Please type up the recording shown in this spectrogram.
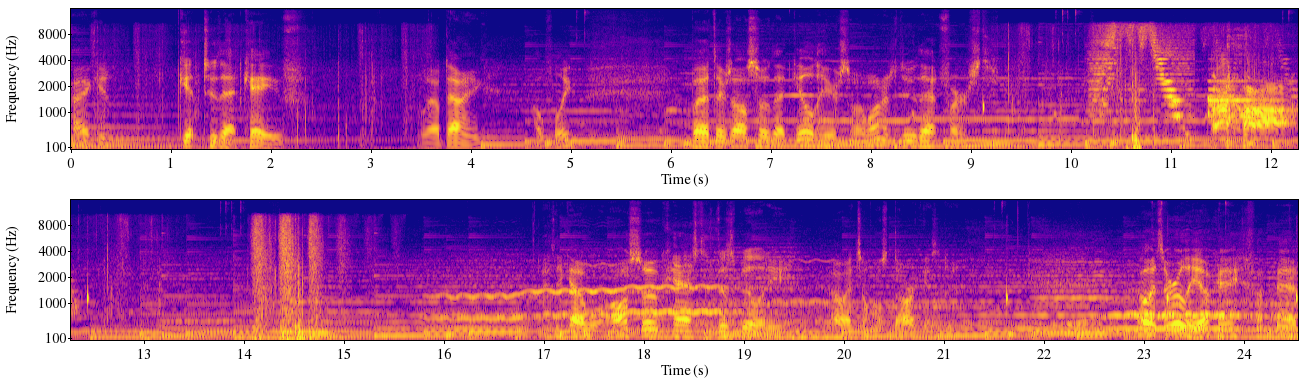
I can get to that cave without dying, hopefully. But there's also that guild here, so I wanted to do that first. Aha! I think I will also cast invisibility. Oh, it's almost dark, isn't it? Oh, it's early. Okay, fuck that.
